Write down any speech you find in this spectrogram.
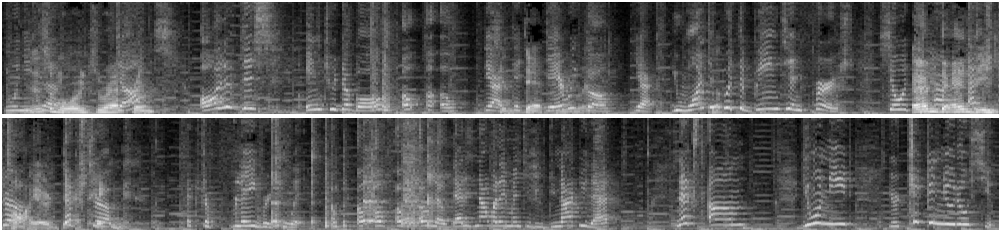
you will need to Morris reference. dump all of this into the bowl. Oh, uh-oh. Yeah, th- there we go. Yeah, you want to Yep. put the beans in first so it can And have then an the extra, entire extra, extra flavor to it. Okay. Oh, oh, oh, oh no, that is not what I meant to do. Do not do that. Next, um, you will need your chicken noodle soup.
